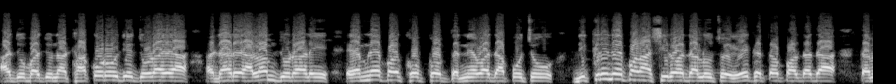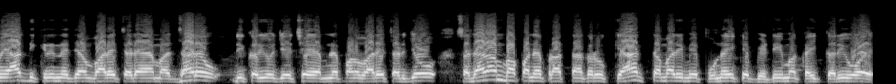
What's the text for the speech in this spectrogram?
આજુબાજુના ઠાકોરો જે જોડાયા, અઢારે આલમ જોડાણી, એમને પણ ખૂબ ખૂબ ધન્યવાદ આપું છું. દીકરીને પણ આશીર્વાદ આલું છું. હે ખેતરપાલ દાદા, તમે આ દીકરીને જેમ વારે ચડ્યા એમ હજારો દીકરીઓ જે છે, એમને પણ વારે ચડજો. સદારામ બાપાને પ્રાર્થના કરું, ક્યાંક તમારી મેં પુનઈ કે ભેટીમાં કંઈક કર્યું હોય,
